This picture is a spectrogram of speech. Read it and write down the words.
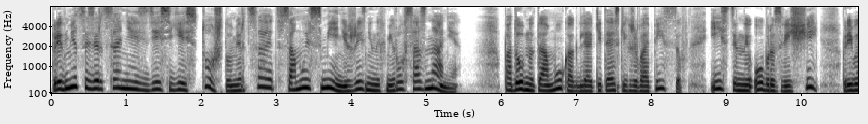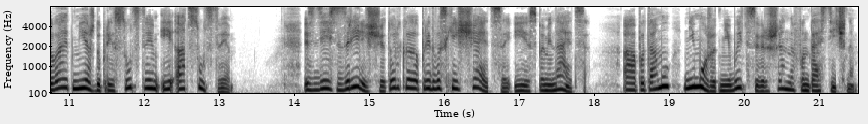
Предмет созерцания здесь есть то, что мерцает в самой смене жизненных миров сознания, подобно тому, как для китайских живописцев истинный образ вещей пребывает между присутствием и отсутствием. Здесь зрелище только предвосхищается и вспоминается, а потому не может не быть совершенно фантастичным.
